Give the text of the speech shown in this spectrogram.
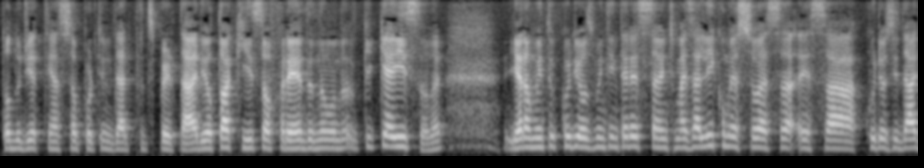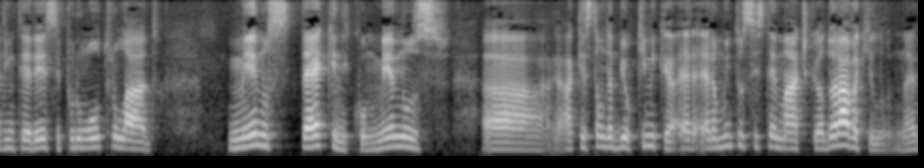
todo dia tem essa oportunidade para despertar e eu tô aqui sofrendo, no, no, o que que é isso, né? E era muito curioso, muito interessante, mas ali começou essa, essa curiosidade e interesse por um outro lado, menos técnico, menos a questão da bioquímica era, era, muito sistemática. Eu adorava aquilo, né?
